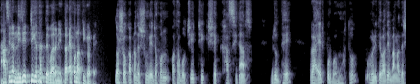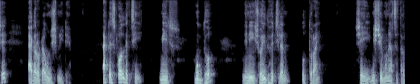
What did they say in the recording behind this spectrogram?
হাসিনা নিজেই টিকে থাকতে পারেনি তা এখন আর কি করবে? দর্শক, আপনাদের সঙ্গে যখন কথা বলছি, ঠিক শেখ হাসিনার বিরুদ্ধে রায়ের পূর্ব মুহূর্ত ঘড়িতে বাজে বাংলাদেশে এগারোটা উনিশ মিনিটে। একটা স্কল দেখছি, মীর মুগ্ধ, যিনি শহীদ হয়েছিলেন উত্তরায়। সেই নিশ্চয়ই মনে আছে তার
